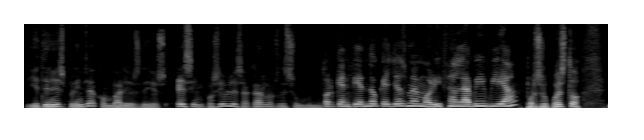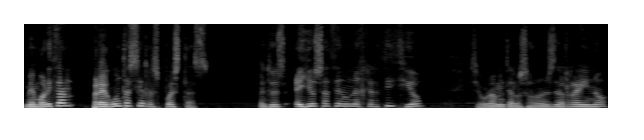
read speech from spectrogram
Y he tenido experiencia con varios de ellos. Es imposible sacarlos de su mundo. Porque entiendo que ellos memorizan la Biblia. Por supuesto, memorizan preguntas y respuestas. Entonces, ellos hacen un ejercicio, seguramente en los salones del reino,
